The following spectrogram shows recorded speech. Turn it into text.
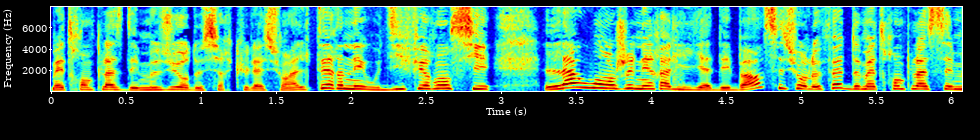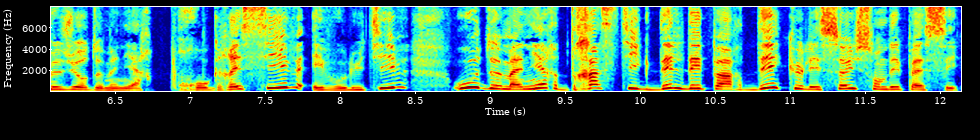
mettre en place des mesures de circulation alternées ou différenciées. Là où en général il y a débat, c'est sur le fait de mettre en place ces mesures de manière progressive, évolutive ou de manière drastique dès le départ, dès que les seuils sont dépassés.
